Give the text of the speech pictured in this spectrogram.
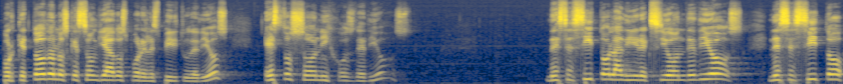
porque todos los que son guiados por el Espíritu de Dios, estos son hijos de Dios. necesito la dirección de Dios, necesito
